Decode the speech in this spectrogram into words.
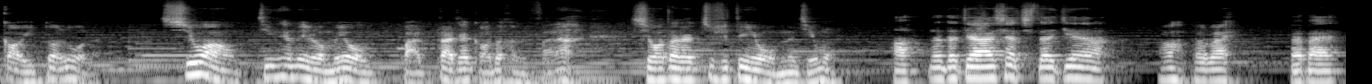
告一段落了。希望今天内容没有把大家搞得很烦啊！希望大家继续订阅我们的节目。好，那大家下期再见啊！好，拜拜，拜拜。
